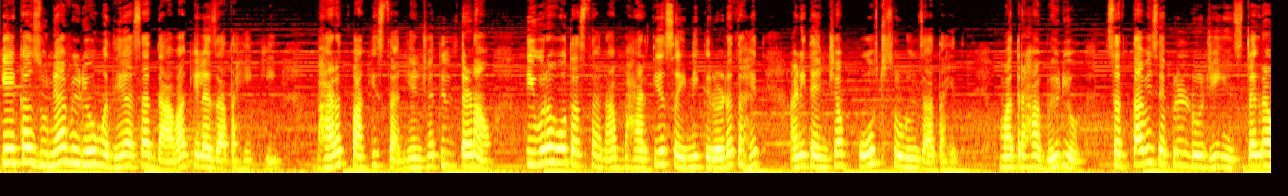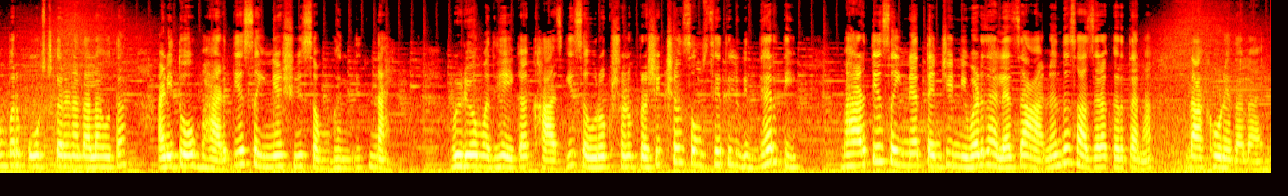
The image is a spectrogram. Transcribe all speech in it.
की एका जुन्या व्हिडिओमध्ये असा दावा केला जात आहे की भारत पाकिस्तान यांच्यातील तणाव तीव्र होत असताना भारतीय सैनिक रडत आहेत आणि त्यांच्या पोस्ट सोडून जात आहेत. मात्र हा व्हिडिओ सत्तावीस एप्रिल रोजी इंस्टाग्रामवर पोस्ट करण्यात आला होता आणि तो भारतीय सैन्याशी संबंधित नाही. व्हिडिओमध्ये एका खाजगी संरक्षण प्रशिक्षण संस्थेतील विद्यार्थी भारतीय सैन्यात त्यांची निवड झाल्याचा आनंद साजरा करताना दाखवण्यात आला आहे.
